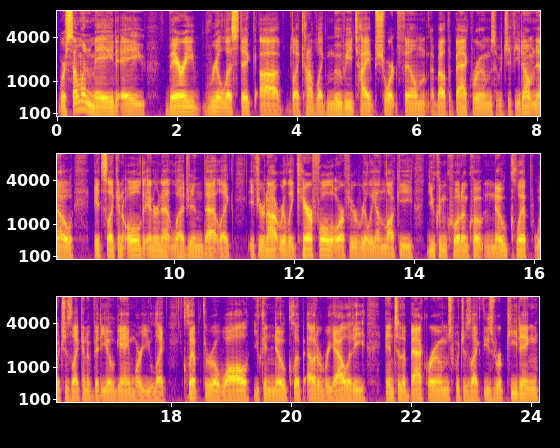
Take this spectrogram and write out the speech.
where someone made a very realistic, uh, like kind of like movie type short film about the back rooms, which if you don't know, it's like an old internet legend that like if you're not really careful or if you're really unlucky, you can quote unquote no clip, which is like in a video game where you like clip through a wall. You can no clip out of reality into the back rooms, which is like these repeating,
